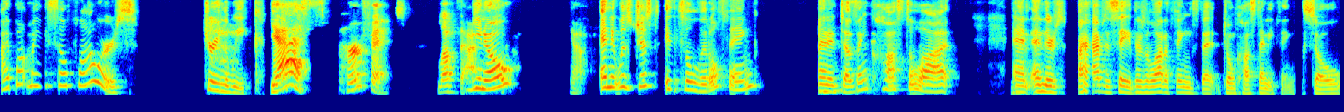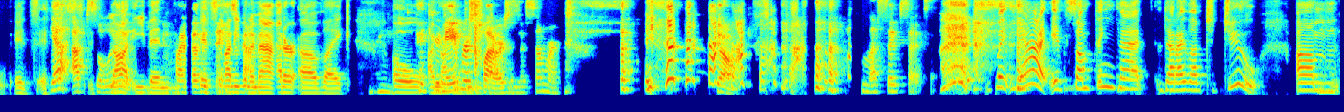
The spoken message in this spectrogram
i bought myself flowers during the week. Yes perfect. Love that. You know? Yeah. And it was just it's a little thing and it mm-hmm. doesn't cost a lot and and there's i have to say there's a lot of things that don't cost anything. So it's it's yeah absolutely it's not even it's not even a matter of like mm-hmm. oh pick your neighbor's flowers in the summer don't unless they've said so. but yeah it's something that that i love to do. Um mm.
